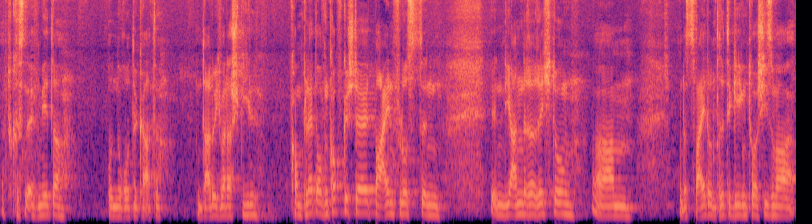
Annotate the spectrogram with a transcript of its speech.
Du kriegst einen Elfmeter und eine rote Karte. Und dadurch war das Spiel komplett auf den Kopf gestellt, beeinflusst in, in die andere Richtung. Ähm, und das zweite und dritte Gegentor schießen wir,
